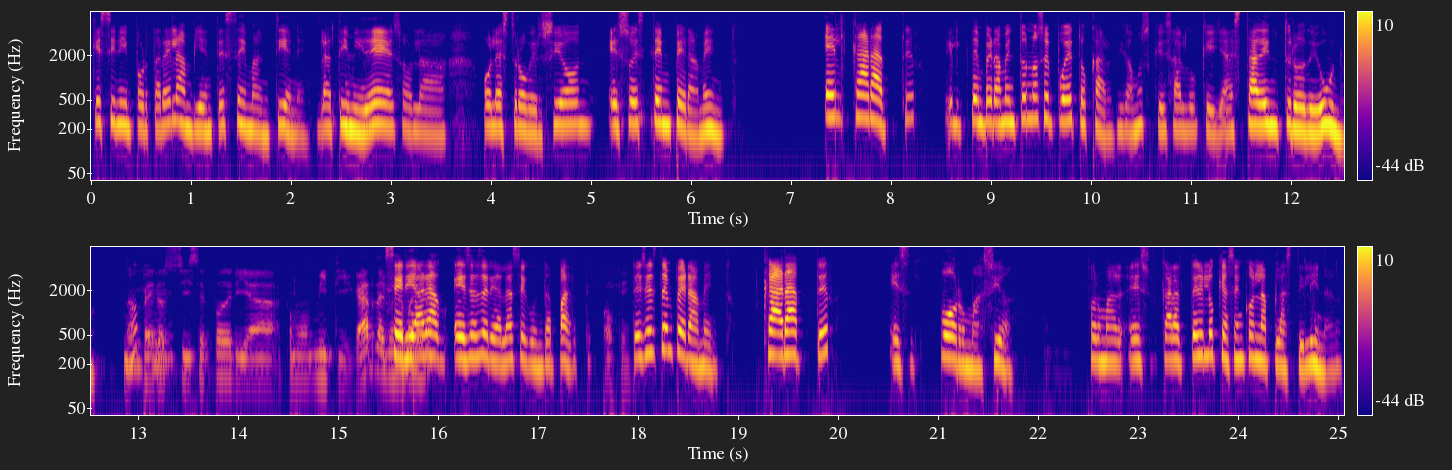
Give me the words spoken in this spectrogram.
que sin importar el ambiente se mantienen. La timidez o la, o la extroversión, eso es temperamento. El carácter, el temperamento no se puede tocar, digamos que es algo que ya está dentro de uno, ¿no? Pero sí se podría como mitigar de alguna Sería manera. la- esa sería la segunda parte. Entonces es temperamento. Carácter es formación. Forma- es, carácter es lo que hacen con la plastilina.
